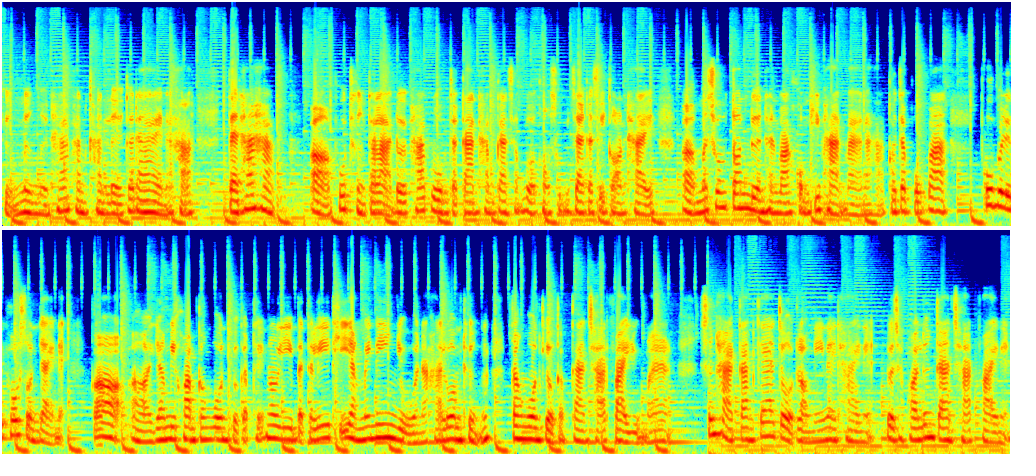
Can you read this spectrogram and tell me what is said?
ถึง 15,000 คันเลยก็ได้นะคะ แต่ถ้าหากพูดถึงตลาดโดยภาพรวมจากการทำการสำรวจของศูนย์วิจัยเกษตรกรไทยเมื่อช่วงต้นเดือนธันวาคมที่ผ่านมานะคะ ก็จะพบว่าผู้บริโภคส่วนใหญ่เนี่ย ก็ยังมีความกังวลเกี่ยวกับเทคโนโลยีแบตเตอรี่ที่ยังไม่นิ่งอยู่นะคะรวมถึงกังวลเกี่ยวกับการชาร์จไฟอยู่มาก ซึ่งหากการแก้โจทย์เหล่านี้ในไทยเนี่ยโดยเฉพาะเรื่องการชาร์จไฟเนี่ย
